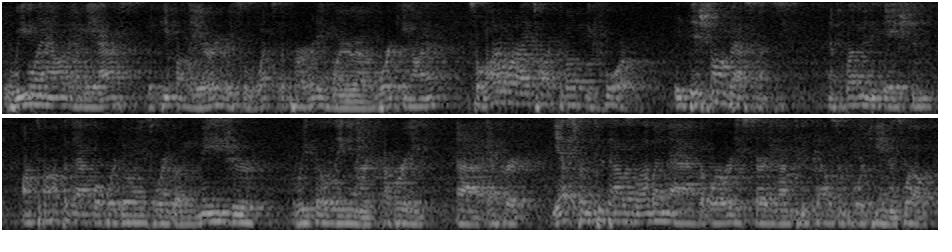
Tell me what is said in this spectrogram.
We went out and we asked the people in the area, we said, what's the priority? And we're uh, working on it. So a lot of what I talked about before, additional investments and flood mitigation. On top of that, what we're doing is we're a major rebuilding and recovery uh, effort. Yes, from 2011, uh, but we're already starting on 2014 as well.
